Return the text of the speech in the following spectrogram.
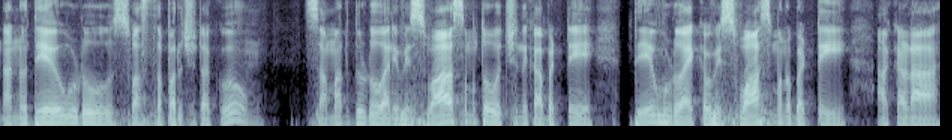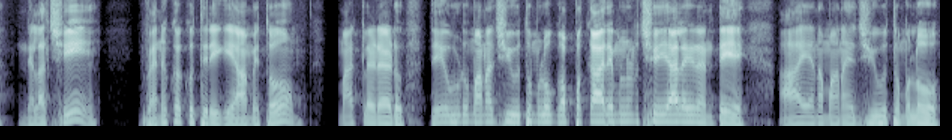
నన్ను దేవుడు స్వస్థపరచుటకు సమర్థుడు అని విశ్వాసంతో వచ్చింది కాబట్టి దేవుడు ఆ యొక్క విశ్వాసమును బట్టి అక్కడ నిలచి వెనుకకు తిరిగి ఆమెతో మాట్లాడాడు. దేవుడు మన జీవితంలో గొప్ప కార్యములను చేయాలి అంటే ఆయన మన జీవితంలో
